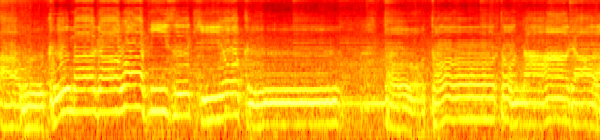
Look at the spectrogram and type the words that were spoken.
阿武隈川水清くとうとうと流る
